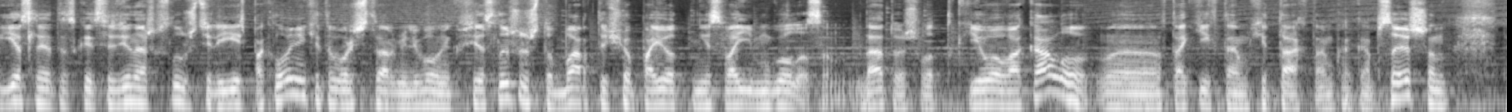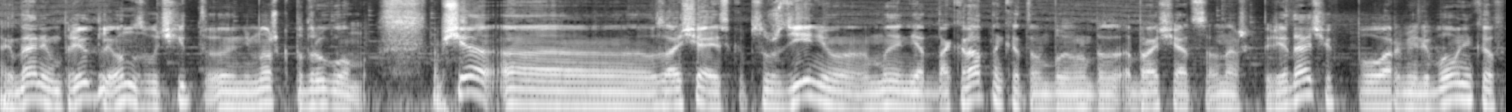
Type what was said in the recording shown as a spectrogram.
если, так сказать, среди наших слушателей есть поклонники творчества армии любовников, все слышат, что Барт еще поет не своим голосом. Да, то есть вот к его вокалу э, в таких там хитах, там как Obsession и так далее, мы привыкли, он звучит э, немножко по-другому. Вообще, э, возвращаясь к обсуждению, мы неоднократно к этому будем об- обращаться в наших передачах по армии любовников.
